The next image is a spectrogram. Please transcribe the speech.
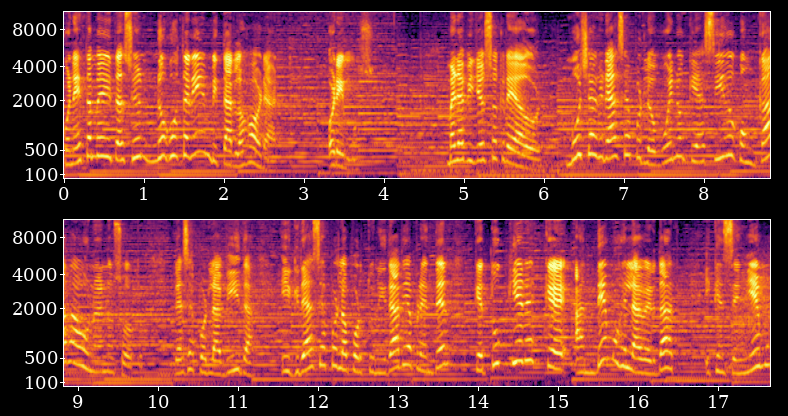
Con esta meditación nos gustaría invitarlos a orar. Oremos. Maravilloso Creador, muchas gracias por lo bueno que has sido con cada uno de nosotros. Gracias por la vida y gracias por la oportunidad de aprender que tú quieres que andemos en la verdad y que enseñemos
